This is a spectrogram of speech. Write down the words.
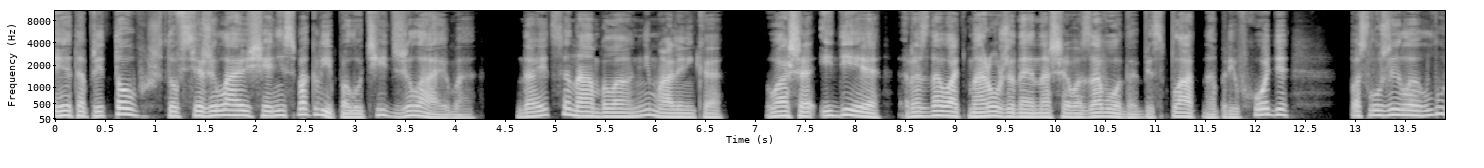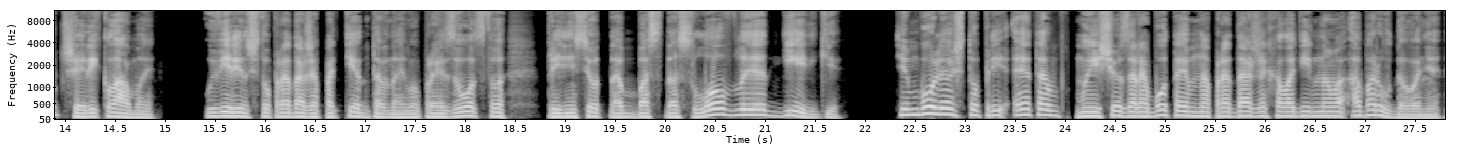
и это при том, что все желающие не смогли получить желаемое. Да и цена была немаленькая. Ваша идея раздавать мороженое нашего завода бесплатно при входе послужила лучшей рекламой. Уверен, что продажа патентов на его производство принесет нам баснословные деньги. Тем более, что при этом мы еще заработаем на продаже холодильного оборудования.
